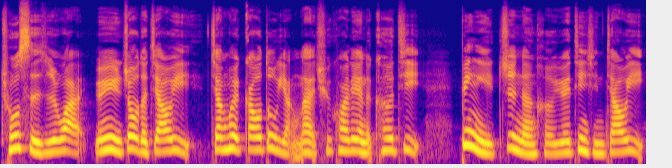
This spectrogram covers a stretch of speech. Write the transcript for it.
除此之外，元宇宙的交易将会高度仰赖区块链的科技。并以智能合约进行交易，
